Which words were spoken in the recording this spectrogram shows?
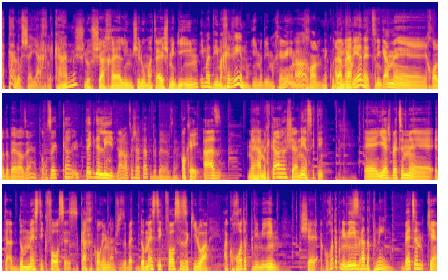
אתה לא שייך לכאן. שלושה חיילים של אומת האש מגיעים עם מדים אחרים. עם מדים אחרים, אה, נכון. נקודה אני גם- מעניינת. אני גם אה, יכול לדבר על זה. אתה רוצה? take the lead. לא, אני רוצה שאתה תדבר על זה. אוקיי, אז מהמחקר שאני עשיתי, אה, יש בעצם אה, את ה-domestic forces, ככה קוראים להם, שזה domestic forces זה כאילו הכוחות הפנימיים. שהכוחות הפנימיים, משרד הפנים. בעצם כן,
